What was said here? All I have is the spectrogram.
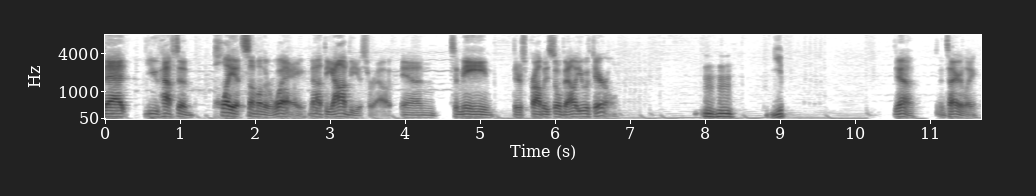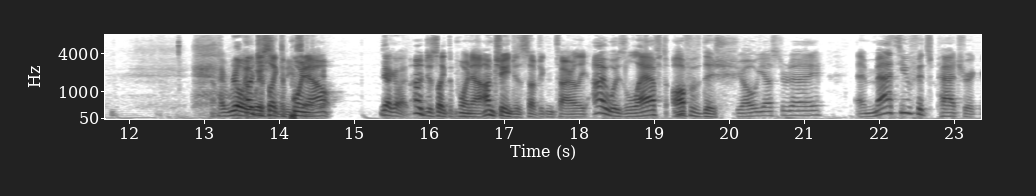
that you have to play it some other way, not the obvious route. And to me, there's probably still value with Carroll. Mm-hmm. Yep. Yeah, entirely. I really. I would just like to point out. Yeah, go ahead. I would just like to point out. I'm changing the subject entirely. I was laughed off of this show yesterday, and Matthew Fitzpatrick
